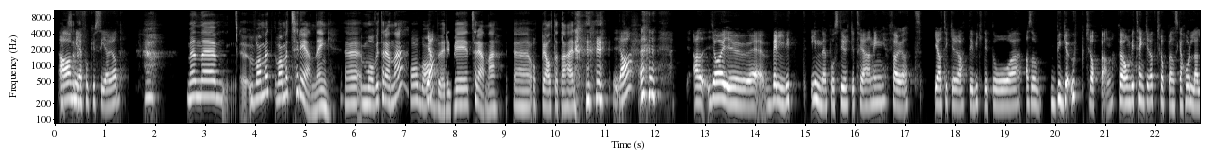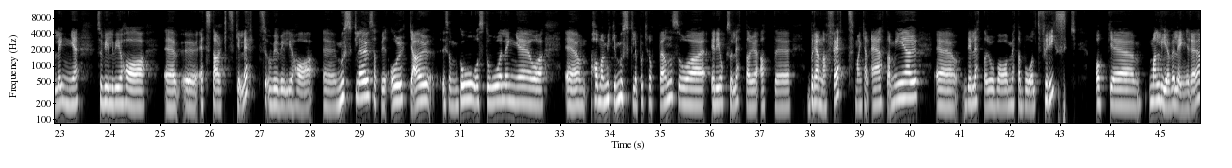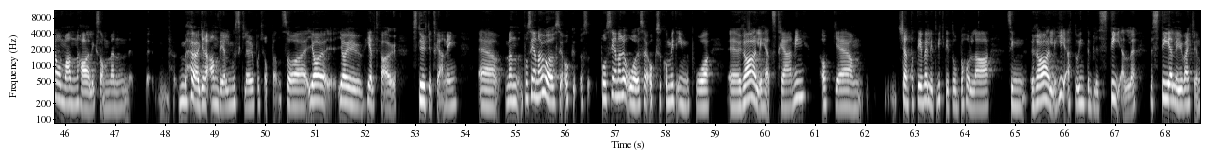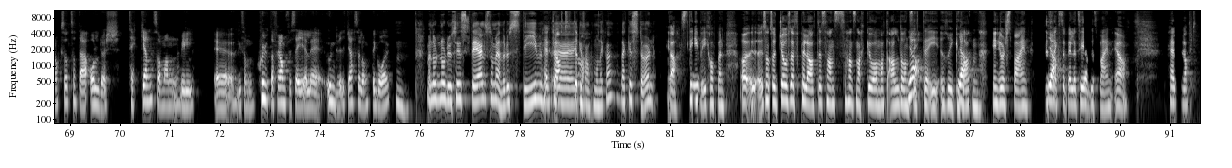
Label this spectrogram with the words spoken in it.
ja mer fokuserad. Men eh, vad, med, vad med träning? Eh, må vi träna? Och vad ja. bör vi träna eh, upp i allt detta här? ja, jag är ju eh, väldigt inne på styrketräning för att jag tycker att det är viktigt att alltså, bygga upp kroppen. För om vi tänker att kroppen ska hålla länge så vill vi ju ha eh, eh ett starkt skelett och vi vill ju ha eh, muskler så att vi orkar liksom, gå och stå länge. Och, eh, har man mycket muskler på kroppen så är det också lättare att eh, bränna fett, man kan äta mer, Eh, det är lättare att vara metabolt frisk och eh, man lever längre om man har liksom en eh, högre andel muskler på kroppen. Så jag, jag är ju helt för styrketräning. Eh, men på senare, år så jag, på senare år så har jag också kommit in på eh, rörlighetsträning och eh, känt att det är väldigt viktigt att behålla sin rörlighet och inte bli stel. För stel är ju verkligen också ett sånt där ålders ålderstecken som man vill eh, liksom skjuta framför sig eller undvika så långt det går. Mm. Men när, när, du säger stel så menar du stiv, Helt klart, eh, inte sant Monica? Det är inte stöl? Ja, stiv i kroppen. Och, eh, sånn som Joseph Pilates, han, han snakker jo om at alderen ja. sitter i ryggraden, ja. in your spine. The ja. flexibility of the spine. Ja, helt klart.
